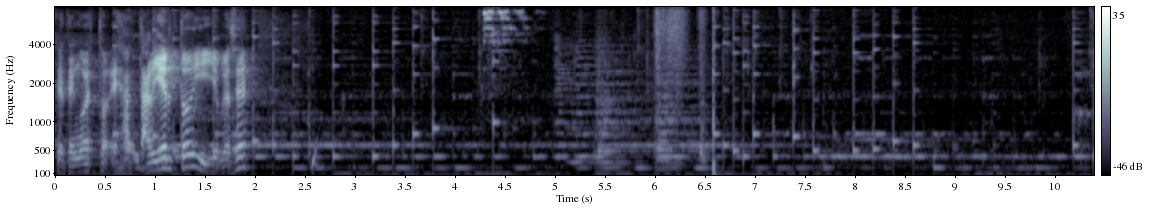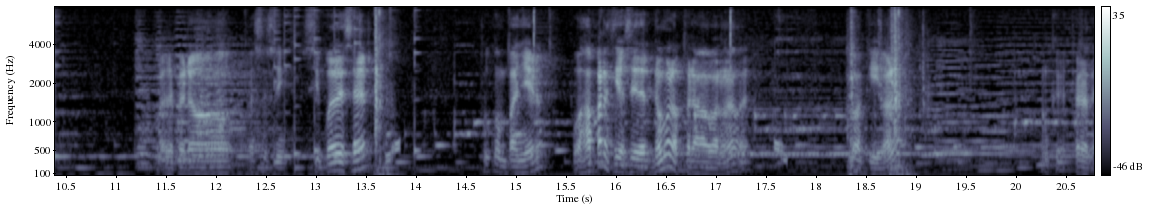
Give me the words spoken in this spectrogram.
Que tengo esto... Está abierto y yo qué sé. Compañero. Pues ha aparecido así No me lo esperaba para nada. aquí, ¿vale? Ok, espérate.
